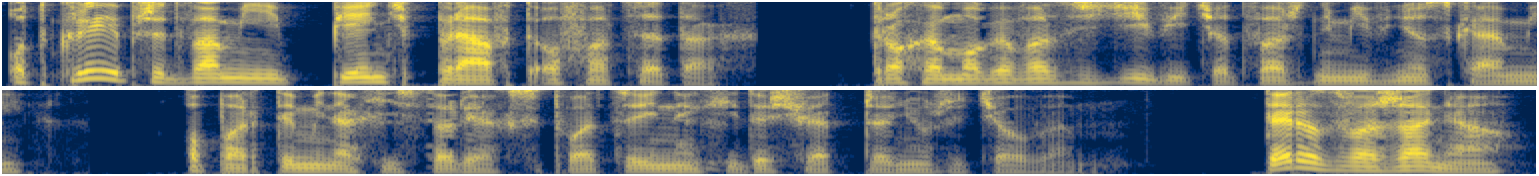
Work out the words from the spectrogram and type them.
Odkryję przed wami pięć prawd o facetach. Trochę mogę was zdziwić odważnymi wnioskami opartymi na historiach sytuacyjnych i doświadczeniu życiowym. Te rozważania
